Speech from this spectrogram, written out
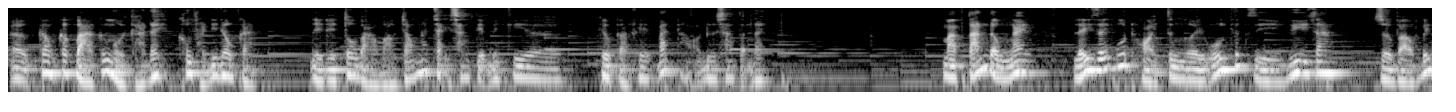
ờ, Các các bà cứ ngồi cả đây Không phải đi đâu cả. Để để tôi bảo bảo cháu nó chạy sang tiệm bên kia Kêu cà phê bắt họ đưa sang tận đây. Mạc tán đồng ngay Lấy giấy bút hỏi từng người uống thức gì ghi ra rồi vào bếp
